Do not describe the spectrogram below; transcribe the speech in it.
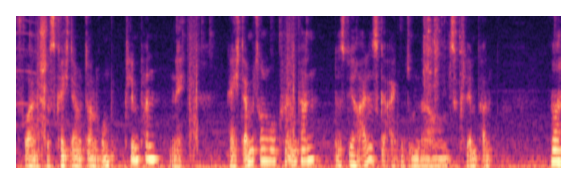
Vorhängeschloss. Kann ich damit dran rumklimpern? Nee. Kann ich damit dran rumklimpern? Das wäre alles geeignet, um da rumzuklimpern. Ah,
